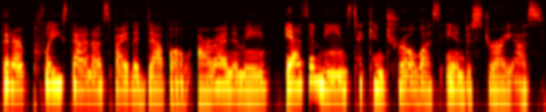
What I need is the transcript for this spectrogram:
that are placed on us by the devil, our enemy, as a means to control us and destroy us.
